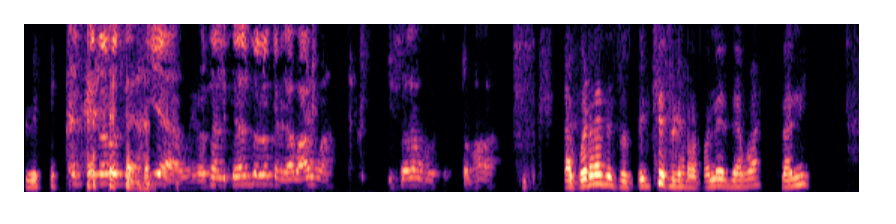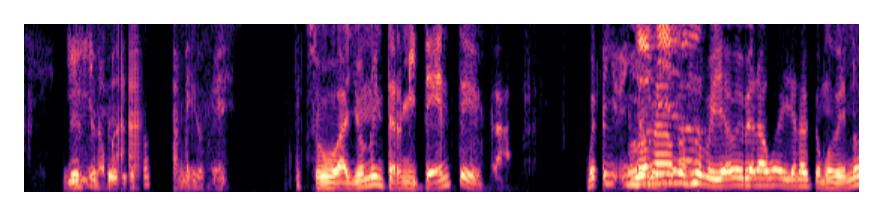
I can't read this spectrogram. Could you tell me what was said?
güey. Es que no lo sentía, güey. O sea, literal solo cargaba agua. Y solo tomaba. ¿Te acuerdas de sus pinches garrafones de agua, Dani? De Y este no. Amigo, güey. Su ayuno intermitente, cabrón. Güey, yo, nada más lo veía beber agua y era como de, no,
